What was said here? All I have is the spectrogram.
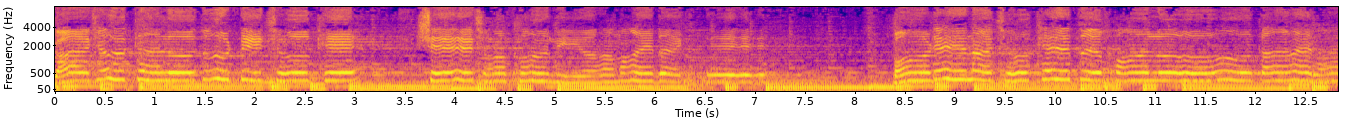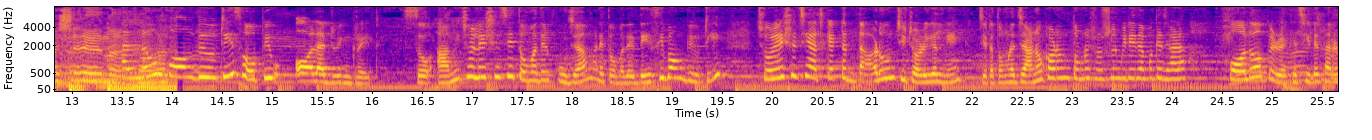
কাজল কালো দুটি চোখে সে যখনই আমায় দেখে। পড়ে না চোখেতে পলো কার আসে না hello mom beauties hope you all are doing great so আমি চলে এসেছি তোমাদের পূজা মানে তোমাদের দেশি বং বিউটি চলে এসেছি আজকে একটা দারুণ টিউটোরিয়াল নিয়ে, যেটা তোমরা জানো কারণ তোমরা সোশ্যাল মিডিয়াতে আমাকে যারা ফলো আপে রেখেছিলে, তারা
